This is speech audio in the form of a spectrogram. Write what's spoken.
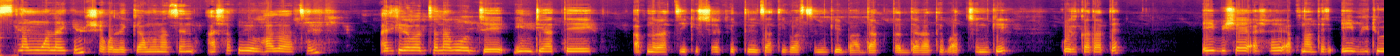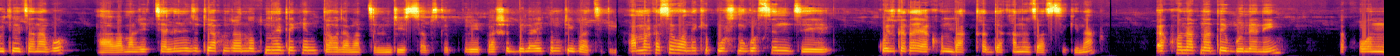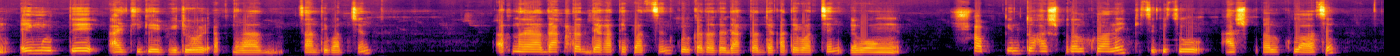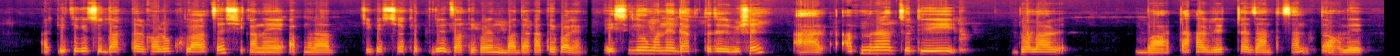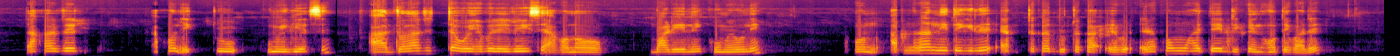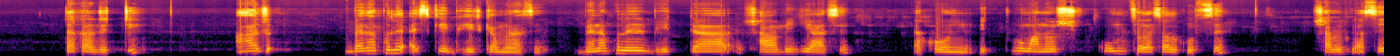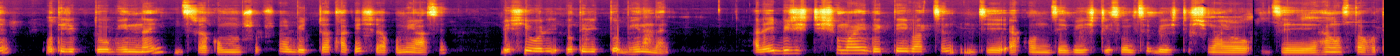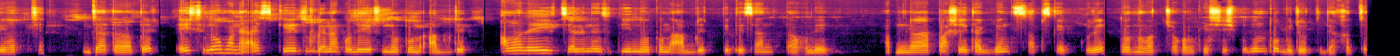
আসসালামু আলাইকুম, সকলে কেমন আছেন? আশা করি ভালো আছেন। আজকে আবার জানাব যে ইন্ডিয়াতে আপনারা চিকিৎসার ক্ষেত্রে যাতে পাচ্ছেন কি বা ডাক্তার দেখাতে পাচ্ছেন কি কলকাতাতে। এই বিষয়ে আশায় আপনাদের এই ভিডিওতে জানাব। আর আমার এই চ্যানেলে যদি আপনারা নতুন হয়ে দেখেন তাহলে আমার চ্যানেলটি সাবস্ক্রাইব করে পাশে বেল আইকনটি বাজিয়ে দিন। আমার কাছে অনেকে প্রশ্ন করছেন যে কলকাতায় এখন ডাক্তার দেখানো যাচ্ছে কিনা? এখন আপনাদের বলে নেই। এখন এই মুহূর্তে আজকে ভিডিও আপনারা জানতে পাচ্ছেন। আপনারা ডাক্তার দেখাতে পাচ্ছেন, কলকাতাতে ডাক্তার দেখাতে পাচ্ছেন এবং সব কিন্তু হাসপাতাল খোলা নেই, কিছু কিছু হাসপাতাল খোলা আছে আর কিছু কিছু ডাক্তার ঘরও খোলা আছে, সেখানে আপনারা চিকিৎসা ক্ষেত্রে যেতে পারেন বা দেখাতে পারেন। এই ছিল মানে ডাক্তারের বিষয়। আর আপনারা যদি ডলার বা টাকার রেটটা জানতে চান, তাহলে টাকার রেট এখন একটু কমে গিয়েছে। আর ডলার রেটটা ওইভাবে রয়েছে এখনও বাড়িয়ে নেই, কমেও নেই। এখন আপনারা নিতে গেলে এক টাকা, দু টাকা এরকম হয়তো ডিপেন্ড হতে পারে টাকার রেটটি আর বেনাপোলে আজকে ভিড় কেমন আছে? বেনাপোলের ভিড়টা স্বাভাবিকই আছে। এখন একটু মানুষ কম চলাচল করছে, স্বাভাবিক আছে। অতিরিক্ত ভিড় নাই, যেরকম সবসময় ভিড়টা থাকে সেরকমই আছে। বেশি অতিরিক্ত ভিড় নাই। আর এই বৃষ্টির সময় দেখতেই পাচ্ছেন যে এখন যে বৃষ্টি চলছে, বৃষ্টির সময়ও যে হেনস্থা হতে হচ্ছে যাতায়াতের। এই ছিল মানে আজকের বেনাপোলের নতুন আপডেট। আমার এই চ্যানেলে যদি নতুন আপডেট পেতে চান, তাহলে আপনারা পাশেই থাকবেন, সাবস্ক্রাইব করে। ধন্যবাদ সকলকে। শেষ পর্যন্ত ভিডিওটি দেখার জন্য।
